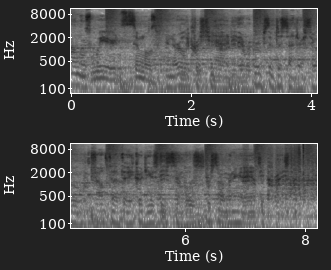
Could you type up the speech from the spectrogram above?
found those weird symbols. In early Christianity, there were groups of dissenters who felt that they could use these symbols for summoning an antichrist.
